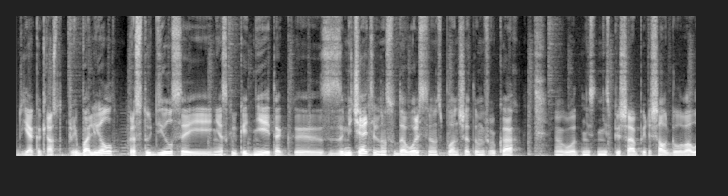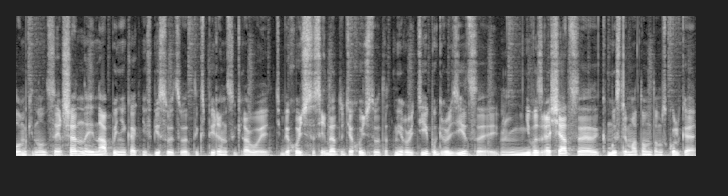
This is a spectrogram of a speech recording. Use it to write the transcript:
я как раз тут приболел, простудился и несколько дней так э, замечательно, с удовольствием, с планшетом в руках вот, не, не спеша порешал головоломки, но совершенно и in-app'ы никак не вписываются в этот experience игровой. Тебе хочется сосредоточить, тебе хочется в этот мир уйти, погрузиться, не возвращаться к мыслям о том, там, сколько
